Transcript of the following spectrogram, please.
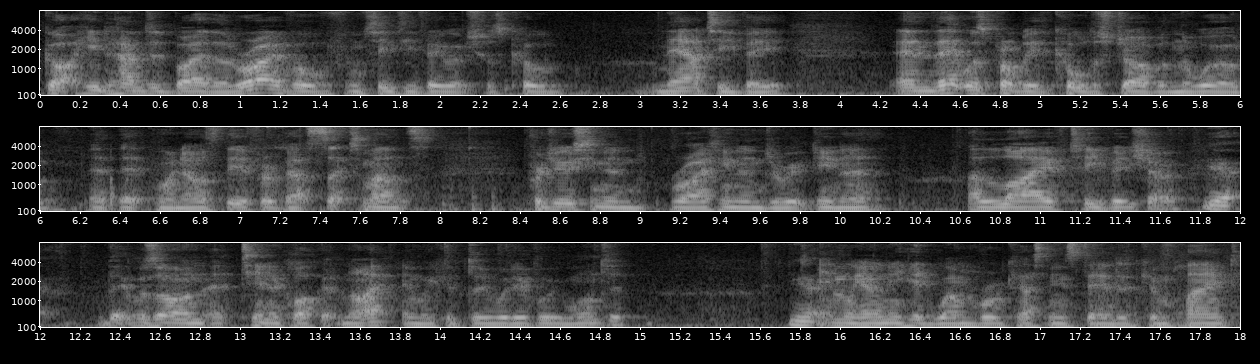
got headhunted by the rival from CTV, which was called Now TV, and that was probably the coolest job in the world at that point. I was there for about six months, producing and writing and directing a, a live TV show Yeah. that was on at ten o'clock at night, and we could do whatever we wanted Yeah. and we only had one broadcasting standard complaint,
